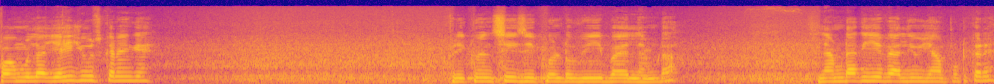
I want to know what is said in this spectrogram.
फॉर्मूला यही यूज़ करेंगे। Frequency is equal to v by lambda lambda की ये वैल्यू यहाँ पुट करें।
